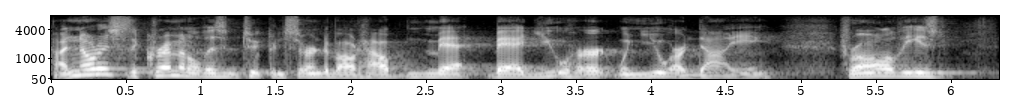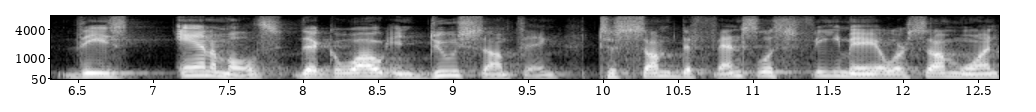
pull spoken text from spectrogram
I notice the criminal isn't too concerned about how bad you hurt when you are dying for all these, these animals that go out and do something to some defenseless female or someone.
